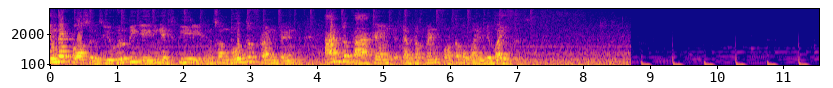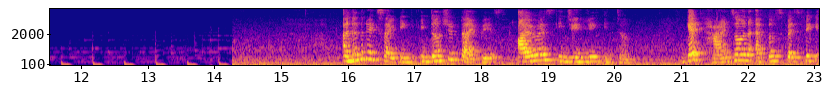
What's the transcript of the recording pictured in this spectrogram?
In that process, you will be gaining experience on both the front end and the back end development for the mobile devices. Exciting internship type is iOS engineering intern. Get hands-on Apple specific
